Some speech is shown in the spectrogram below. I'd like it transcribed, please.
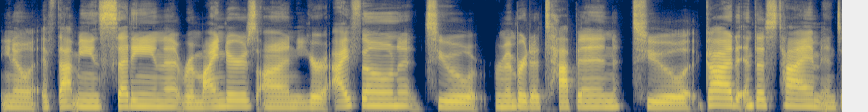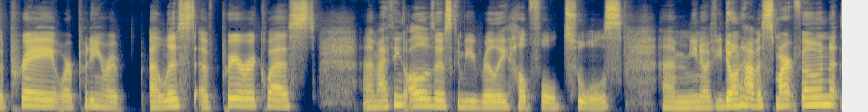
you know, if that means setting reminders on your iPhone to remember to tap in to God at this time and to pray, or putting re- a list of prayer requests. Um, I think all of those can be really helpful tools. Um, you know, if you don't have a smartphone,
